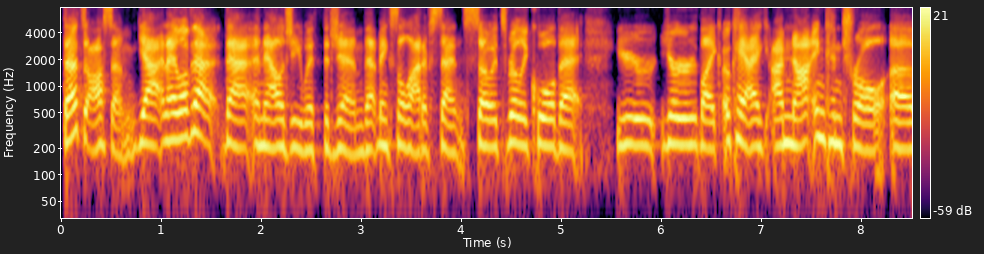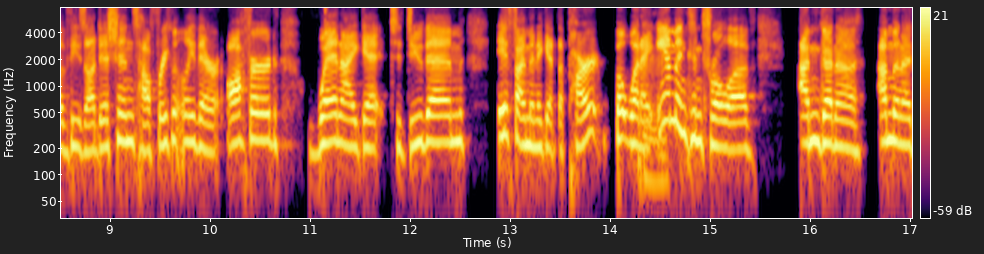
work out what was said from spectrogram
That's awesome. Yeah, and I love that that analogy with the gym. That makes a lot of sense. So it's really cool that you're you're like, okay, I, I'm not in control of these auditions, how frequently they're offered, when I get to do them, if I'm going to get the part. But what I mm-hmm. am in control of, I'm gonna I'm gonna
